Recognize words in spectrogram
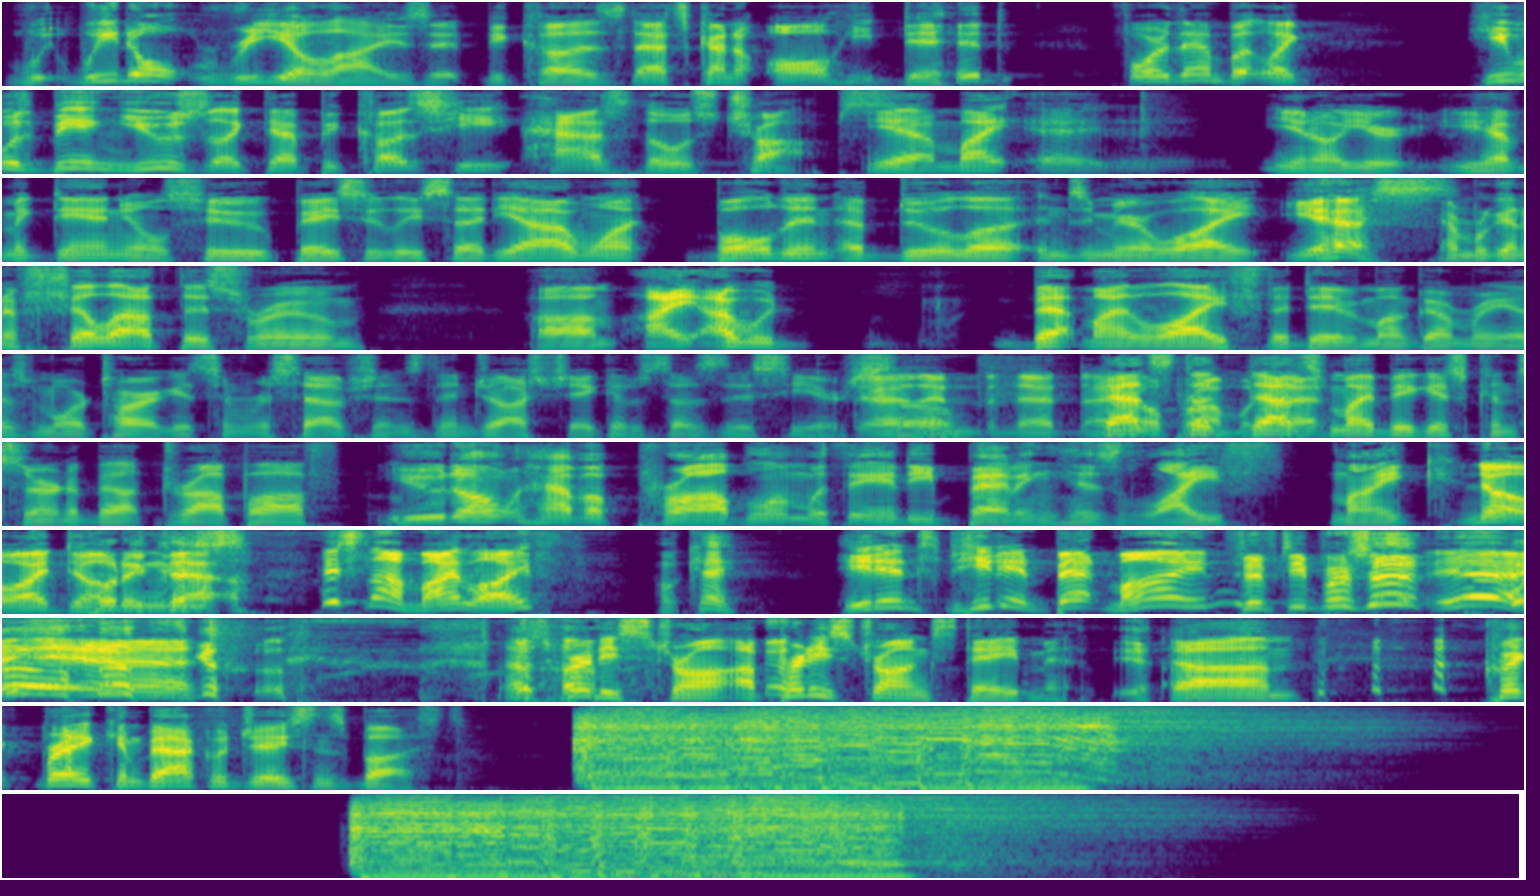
we, we don't realize it because that's kind of all he did for them. But like he was being used like that because he has those chops. Yeah, my, uh, you know, you're you have McDaniel's who basically said, "Yeah, I want Bolden, Abdullah, and Zamir White, Yes. and we're going to fill out this room." Um, I I would bet my life that David Montgomery has more targets and receptions than Josh Jacobs does this year. Yeah, so then- that- I have no that's the that's that. my biggest concern about drop off. You don't have a problem with Andy betting his life, Mike? no, I don't Putting because that- it's not my life. Okay, He didn't. He didn't bet mine. fifty percent. Yeah, yeah. Let's go. That's pretty strong. A pretty strong statement. Um, quick break and back with Jason's bust.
